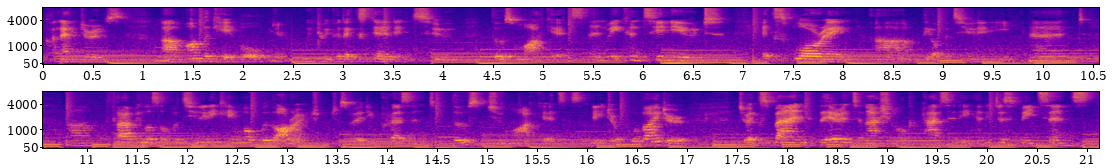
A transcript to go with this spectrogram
connectors um, on the cable, which we could extend into those markets. And we continued exploring um, the opportunity and um, fabulous opportunity came up with Orange, which is already present in those two markets as a major provider to expand their international capacity. And it just made sense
